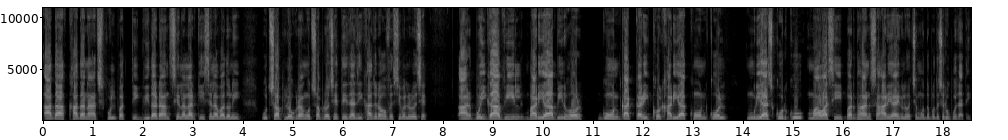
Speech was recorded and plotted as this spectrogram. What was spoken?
আদা খাদা নাচ ফুলপাত্তি, গ্রিদা ডান্স সেলালার্কি সেলাবাদনী উৎসব, লোকরং উৎসব রয়েছে, তেজাজি, খাজুরাহো ফেস্টিভ্যাল রয়েছে। আর বইগা ভিল, বাড়িয়া, বীরহর, গোন কাটকারি খাড়িয়া, খোন, কোল মুরিয়াস কোরকু, মাওয়াসি, প্রধান, সাহারিয়া, এগুলো হচ্ছে মধ্যপ্রদেশের উপজাতি।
